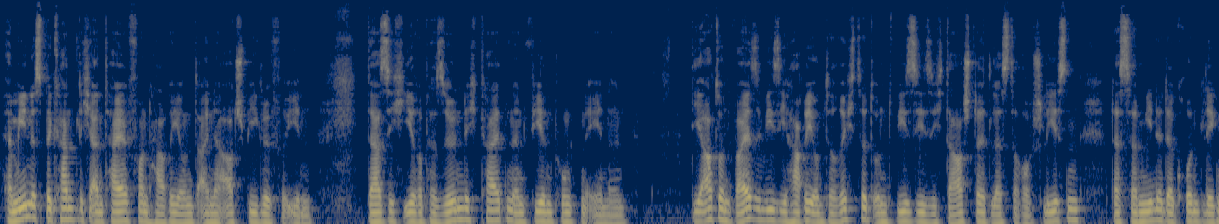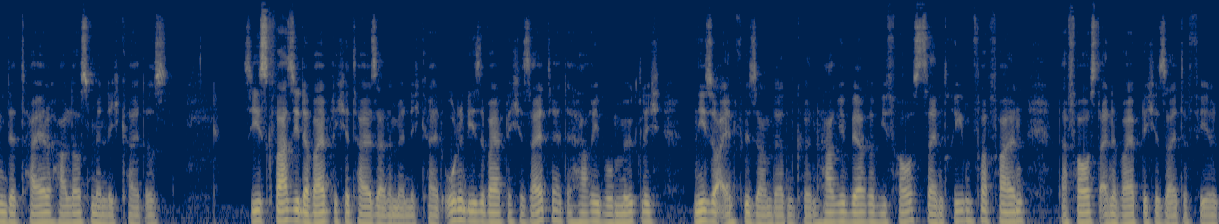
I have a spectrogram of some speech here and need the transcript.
Hermine ist bekanntlich ein Teil von Harry und eine Art Spiegel für ihn, da sich ihre Persönlichkeiten in vielen Punkten ähneln. Die Art und Weise, wie sie Harry unterrichtet und wie sie sich darstellt, lässt darauf schließen, dass Hermine der grundlegende Teil Hallers Männlichkeit ist. Sie ist quasi der weibliche Teil seiner Männlichkeit. Ohne diese weibliche Seite hätte Harry womöglich nie so einfühlsam werden können. Harry wäre wie Faust seinen Trieben verfallen, da Faust eine weibliche Seite fehlt.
